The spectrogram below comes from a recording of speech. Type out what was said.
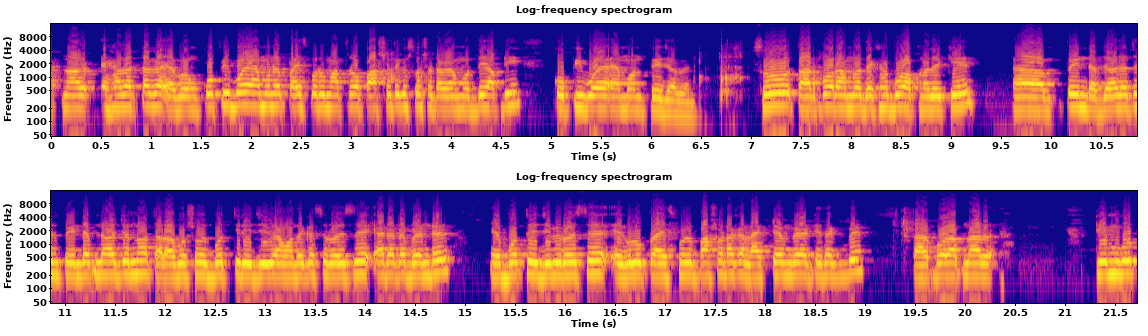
আপনার এক হাজার টাকা এবং কপি বয়া এমনের প্রাইস পড়বে মাত্র পাঁচশো থেকে ছশো টাকার মধ্যে আপনি কপি বয়া এমন পেয়ে যাবেন। সো তারপর আমরা দেখাবো আপনাদেরকে পেন ড্রাইভ যারা যাচ্ছেন পেন ড্রাইভ নেওয়ার জন্য, তারা অবশ্যই বত্রিশ জিবি আমাদের কাছে রয়েছে। অ্যাডাটা ব্র্যান্ডের বত্রিশ জিবি রয়েছে। এগুলো প্রাইস পড়বে পাঁচশো টাকা লাইফ টাইম গ্যারান্টি থাকবে। তারপর আপনার টিম গ্রুপ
